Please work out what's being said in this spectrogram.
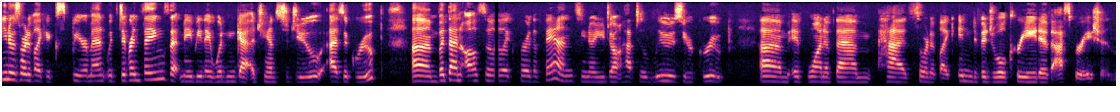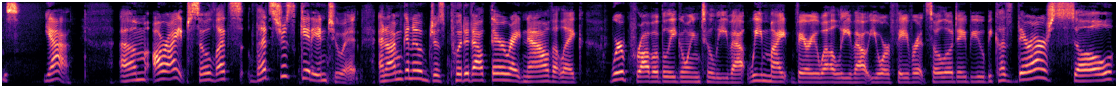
you know, sort of like experiment with different things that maybe they wouldn't get a chance to do as a group. Um, but then also like for the fans, you know, you don't have to lose your group um, if one of them has sort of like individual creative aspirations. Yeah. Um, all right, so let's let's just get into it. And I'm gonna just put it out there right now that like we're probably going to leave out we might very well leave out your favorite solo debut because there are so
